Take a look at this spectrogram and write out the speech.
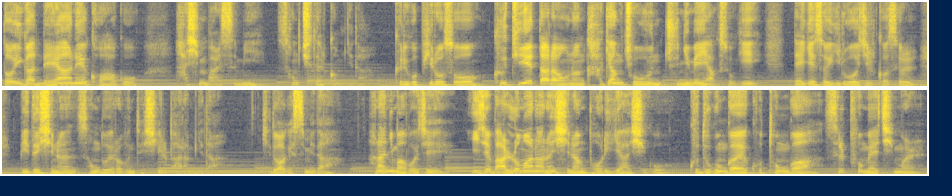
너희가 내 안에 거하고 하신 말씀이 성취될 겁니다. 그리고 비로소 그 뒤에 따라오는 각양 좋은 주님의 약속이 내게서 이루어질 것을 믿으시는 성도 여러분 되시길 바랍니다. 기도하겠습니다. 하나님 아버지, 이제 말로만 하는 신앙 버리게 하시고 그 누군가의 고통과 슬픔의 짐을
